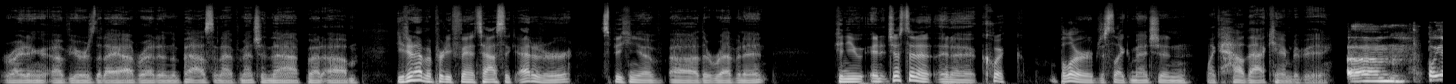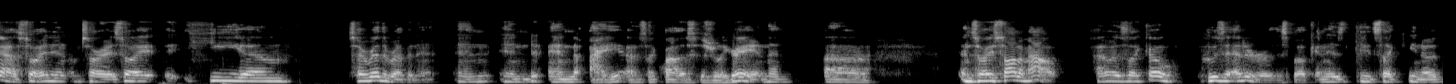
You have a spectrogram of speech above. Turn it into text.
writing of yours that I have read in the past, and I've mentioned that. But um, you did have a pretty fantastic editor. Speaking of uh, the Revenant, can you in, just in a in a quick blurb, just like mention like how that came to be? Um. Oh yeah. So I didn't. I'm sorry. So I he um. So I read the Revenant and and and I I was like, wow, this is really great. And then uh, and so I sought him out. I was like, oh, who's the editor of this book? And his it's like you know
